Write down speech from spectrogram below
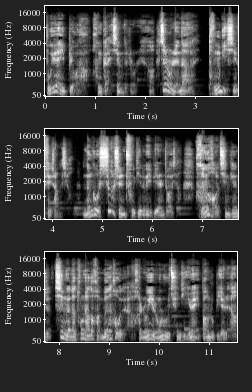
不愿意表达很感性的这种人啊，这种人呢。同理心非常的强，能够设身处地的为别人着想，很好的倾听者，性格呢通常都很温厚的啊，很容易融入群体，愿意帮助别人啊，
